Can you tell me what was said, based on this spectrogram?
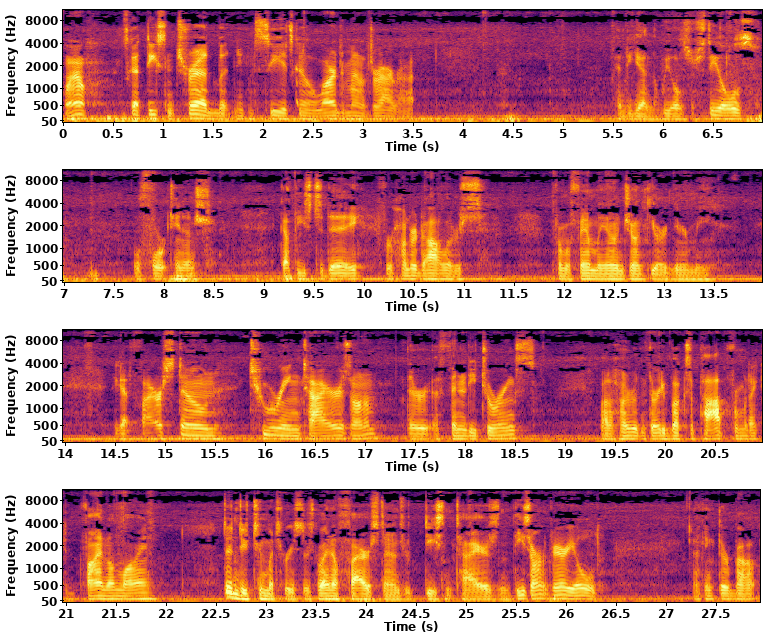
well, it's got decent tread, but you can see it's got a large amount of dry rot. And again, the wheels are steels, little 14 inch. Got these today for $100 from a family owned junkyard near me. They got Firestone touring tires on them. They're Affinity Tourings, about 130 bucks a pop from what I could find online. Didn't do too much research, but I know Firestones are decent tires, and these aren't very old. I think they're about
